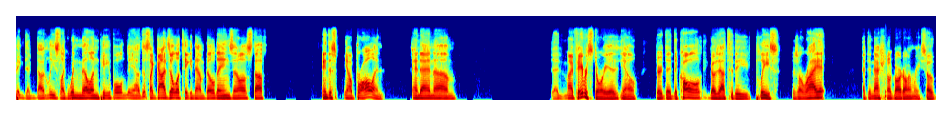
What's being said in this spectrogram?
big Dudley's like windmilling people. You know, just like Godzilla taking down buildings and all this stuff, and just you know brawling, and then um, my favorite story is you know the, the call goes out to the police. There's a riot at the National Guard Armory. So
